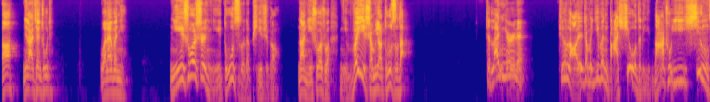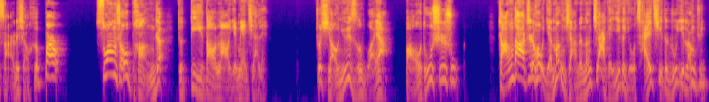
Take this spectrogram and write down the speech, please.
啊，你俩先出去。我来问你，你说是你毒死了皮志高，那你说说你为什么要毒死他？这兰妮儿呢，听老爷这么一问，打袖子里拿出一杏色的小荷包，双手捧着就递到老爷面前来，说：“小女子我呀，饱读诗书。”长大之后也梦想着能嫁给一个有才气的如意郎君，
